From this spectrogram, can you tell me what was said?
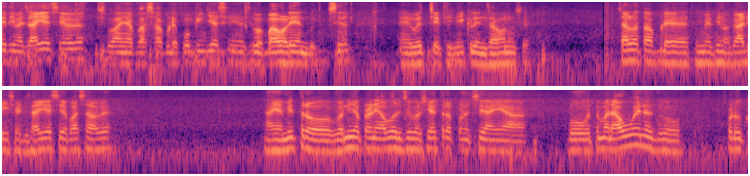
ધીમે ધીમે જઈએ છીએ હવે. જો અહીંયા પાછા આપણે પોગી ગયા છીએ જો બાવળિયા બધું છે. એ વચ્ચેથી નીકળીને જવાનું છે. ચાલો તો આપણે ધીમે ધીમે ગાડી સાઈડ જઈએ છીએ પાછા હવે. અહીંયા મિત્રો વન્ય પ્રાણી અવર જવર ક્ષેત્ર પણ છે અહીંયા. બહુ તમારે આવવું હોય ને તો થોડુંક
